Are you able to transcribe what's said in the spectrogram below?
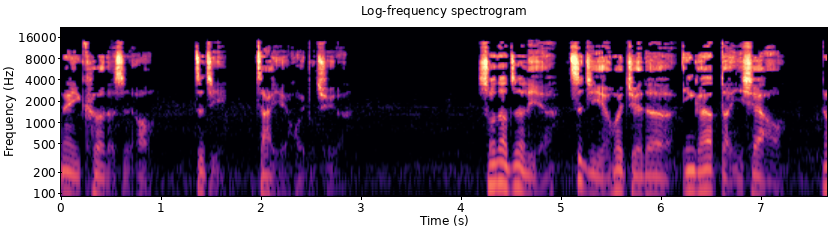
那一刻的时候，自己再也回不去了。说到这里啊，自己也会觉得应该要等一下哦。那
